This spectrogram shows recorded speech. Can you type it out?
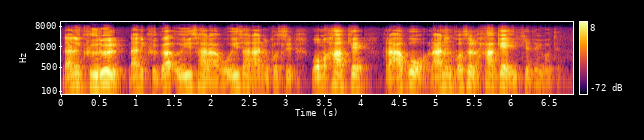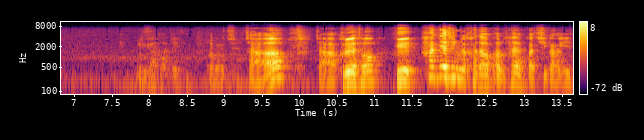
나는 그를 나는 그가 의사라고 의사라는 것을 뭐뭐 하게라고 라는 것을 하게 이렇게 되거든. 어, 자, 자, 그래서 그 하게 생각하다가 바로 사역과 지각이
